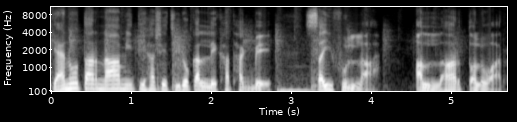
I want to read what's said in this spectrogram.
কেন তার নাম ইতিহাসে চিরকাল লেখা থাকবে সাইফুল্লাহ, আল্লাহর তলোয়ার।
